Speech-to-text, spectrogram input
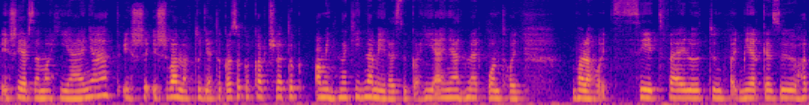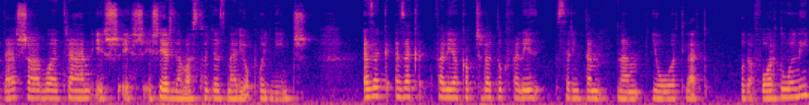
és érzem a hiányát, és, és vannak, tudjátok, azok a kapcsolatok, amiknek így nem érezzük a hiányát, mert pont, hogy valahogy szétfejlődtünk, vagy mérgező hatással volt rám, és, és, és érzem azt, hogy ez már jobb, hogy nincs. Ezek, ezek felé a kapcsolatok felé szerintem nem jó ötlet odafordulni.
